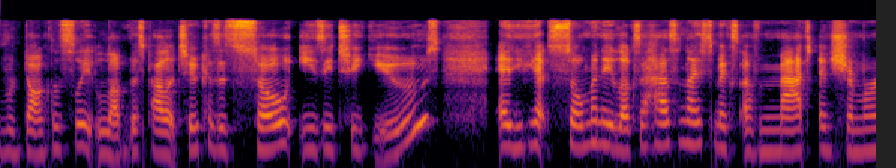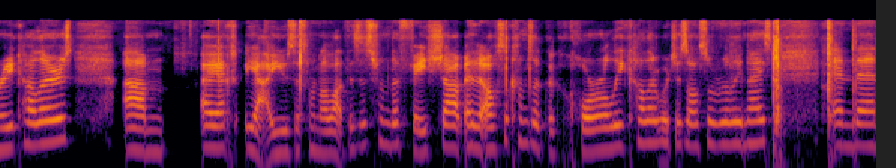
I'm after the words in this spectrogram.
redonkulously love this palette too because it's so easy to use and you can get so many looks. It has a nice mix of matte and shimmery colors. Um, I actually, yeah, I use this one a lot. This is from the Face Shop and it also comes like a corally color, which is also really nice. And then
